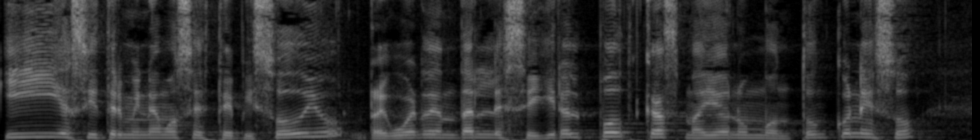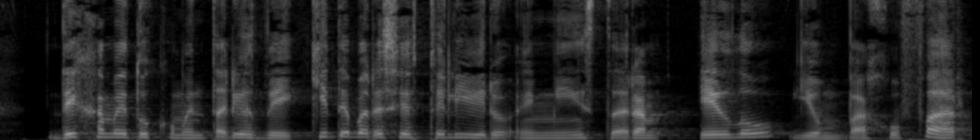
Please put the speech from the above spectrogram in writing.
Y así terminamos este episodio. Recuerden darle seguir al podcast, me ayudan un montón con eso. Déjame tus comentarios de qué te pareció este libro en mi Instagram edo-far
